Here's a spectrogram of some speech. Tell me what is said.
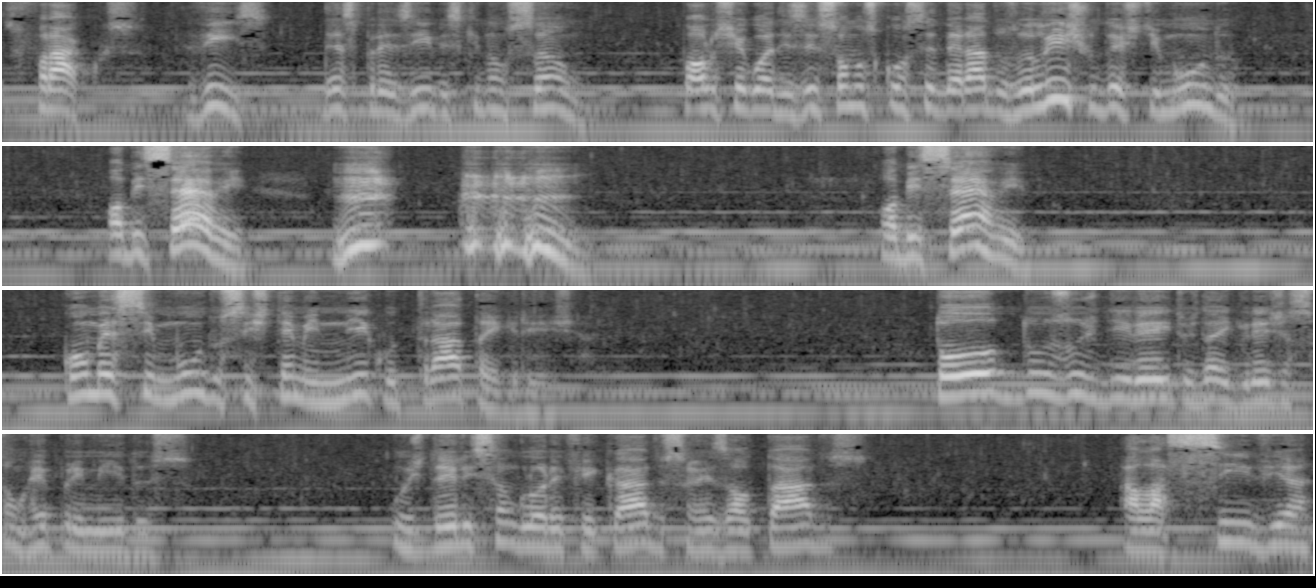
os fracos, vis, desprezíveis que não são. Paulo chegou a dizer: somos considerados lixo deste mundo. Observe, observe como esse mundo, o sistema iníquo, trata a igreja todos os direitos da igreja são reprimidos. Os deles são glorificados, são exaltados. A lascívia,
